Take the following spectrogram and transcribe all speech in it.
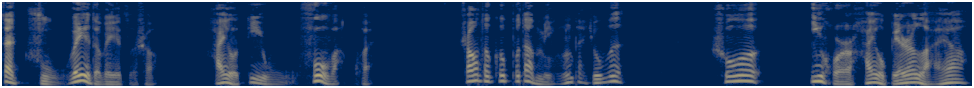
在主位的位子上还有第五副碗筷。张大哥不大明白，就问说：“一会儿还有别人来呀？”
